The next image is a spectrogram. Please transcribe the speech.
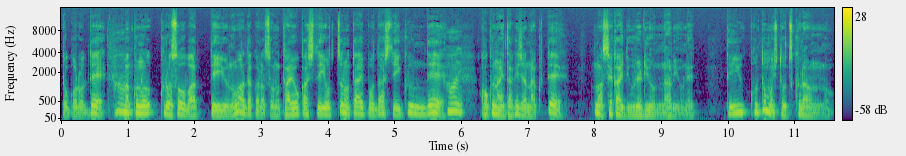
ところで、はい、まあ、このクロスオーバーっていうのはだからその多様化して4つのタイプを出していくんで、はい、国内だけじゃなくて、まあ、世界で売れるようになるよねっていうことも一つクラウンの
